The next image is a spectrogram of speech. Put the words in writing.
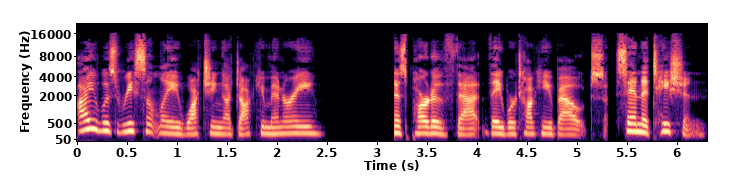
I was recently watching a documentary. As part of that, they were talking about sanitation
